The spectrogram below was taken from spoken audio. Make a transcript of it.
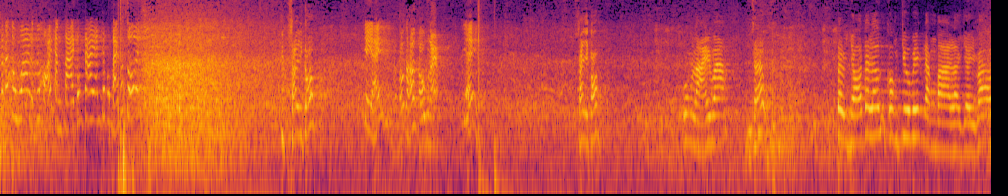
Cái đó tôi qua là tôi hỏi thằng tài con trai anh cho con bạn của tôi. Sao vậy con gì vậy? Nói tao hết hồn rồi nè. Gì? Sao vậy con? Con lại ba. Sao? Từ nhỏ tới lớn con chưa biết đàn bà là gì ba.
